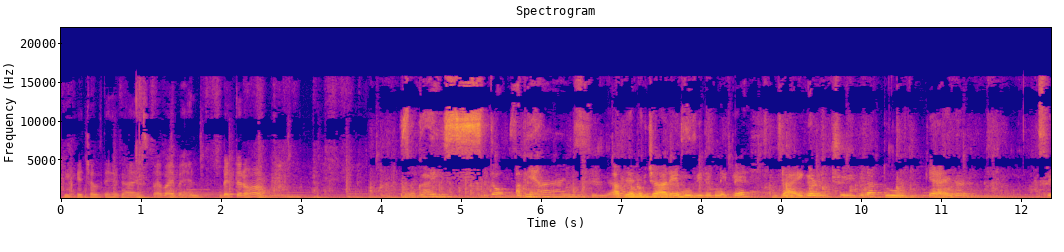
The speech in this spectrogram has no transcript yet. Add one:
ठीक है चलते हैं गाइस बाय बाय बहन। देखते रहो हाँ। सो गाइस तो अभी अभी हम लोग जा रहे हैं मूवी देखने के लिए। टाइगर थ्री ना? टू क्या है? थ्री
